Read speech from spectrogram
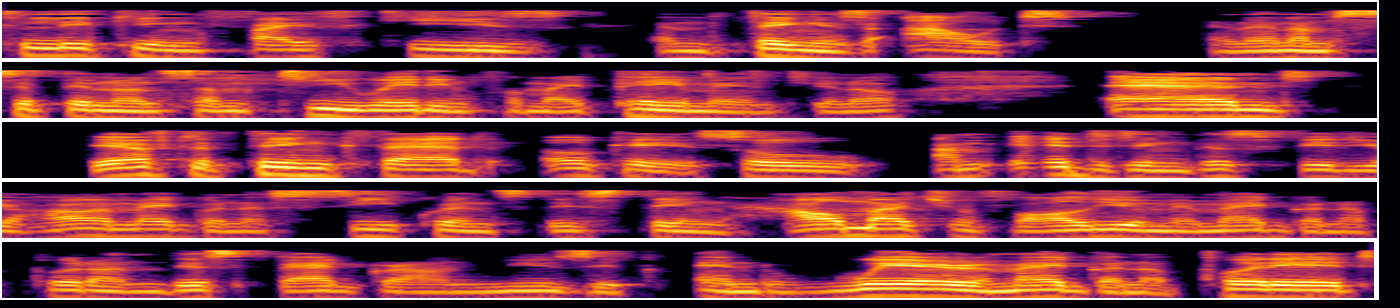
clicking five keys, and the thing is out. And then I'm sipping on some tea waiting for my payment, you know. And you have to think that, okay, so I'm editing this video. How am I going to sequence this thing? How much volume am I going to put on this background music and where am I going to put it?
